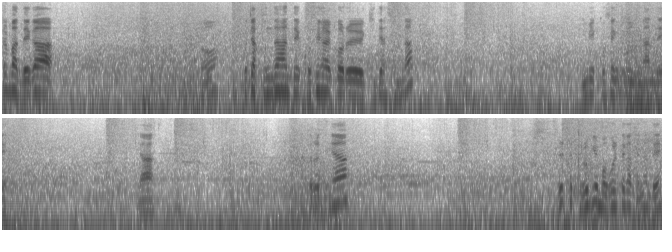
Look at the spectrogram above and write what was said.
설마 내가 어? 고작 군다한테 고생할 거를 기대하셨나? 이미 고생 중이긴 한데 야 들어지냐? 슬슬 그러게 먹을 때가 됐는데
